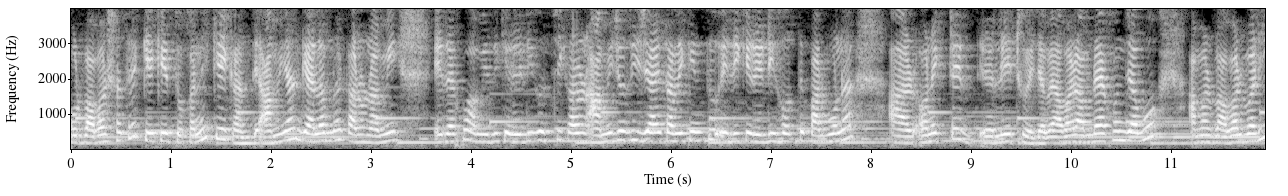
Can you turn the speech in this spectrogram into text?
ওর বাবার সাথে কেকের দোকানে কেক আনতে। আমি আর গেলাম না, কারণ আমি, এই দেখো, আমি এদিকে রেডি হচ্ছি। কারণ আমি যদি যাই, তাহলে কিন্তু এদিকে রেডি হতে পারব না, আর অনেকটাই লেট হয়ে যাবে। আবার আমরা এখন যাব আমার বাবার বাড়ি,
